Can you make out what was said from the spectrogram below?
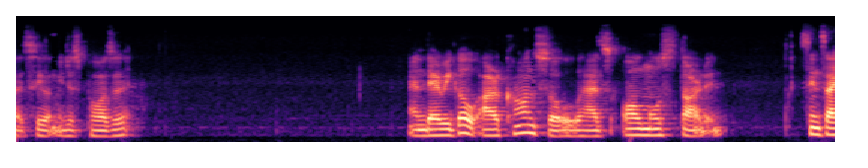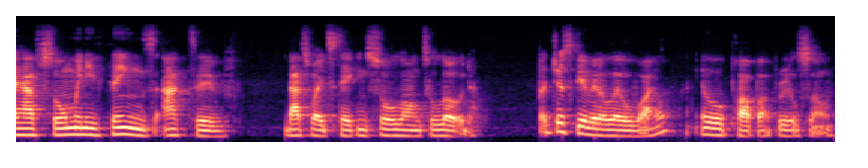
Let's see let me just pause it. And there we go our console has almost started. Since I have so many things active that's why it's taking so long to load. But just give it a little while it will pop up real soon.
